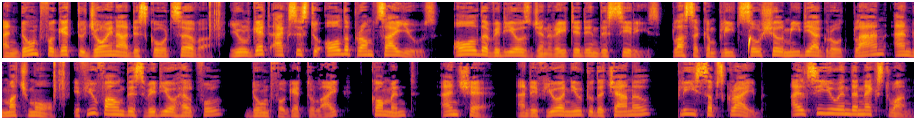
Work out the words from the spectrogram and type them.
And don't forget to join our Discord server. You'll get access to all the prompts I use, all the videos generated in this series, plus a complete social media growth plan and much more. If you found this video helpful, don't forget to like, comment, and share. And if you are new to the channel, please subscribe. I'll see you in the next one.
